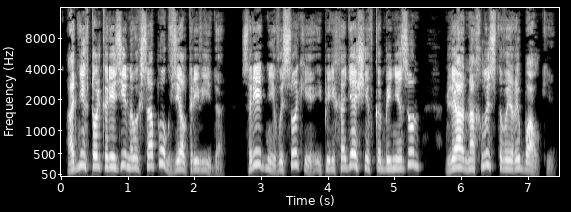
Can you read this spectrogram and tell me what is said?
Одних только резиновых сапог взял три вида – средние, высокие и переходящие в комбинезон для нахлыстовой рыбалки.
